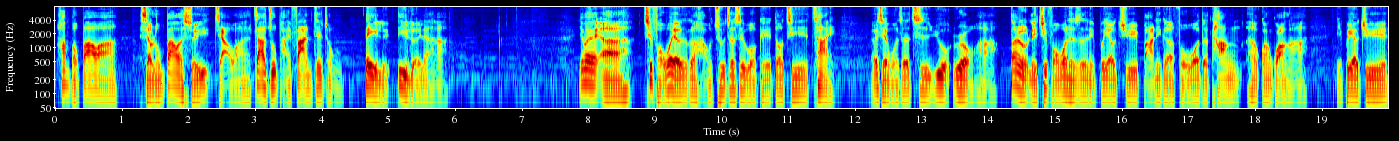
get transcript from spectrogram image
汉堡包啊、小笼包啊、水饺啊、炸猪排饭这种地雷地雷了哈。因为呃，吃火锅有一个好处就是我可以多吃菜，而且我就吃肉肉哈。当然，你吃火锅的时候，你不要去把那个火锅的汤喝光光啊，也不要去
